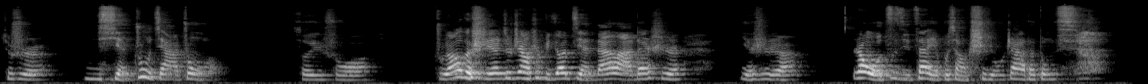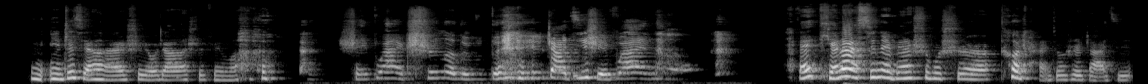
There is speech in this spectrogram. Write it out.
就是显著加重了。所以说，主要的实验就这样是比较简单啦，但是也是让我自己再也不想吃油炸的东西了。你你之前很爱吃油炸的食品吗？谁不爱吃呢？对不对？炸鸡谁不爱呢？哎，田纳西那边是不是特产就是炸鸡？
